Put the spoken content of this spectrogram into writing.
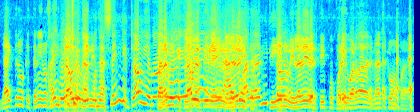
Ya ahí tenemos que tener, no sé Ahí si Claudio una, tiene... una seña, Claudio. No, Para mí que Claudio tiene ahí una heladera. Tiene una heladera el tipo por ahí guardada, y me hace como para...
